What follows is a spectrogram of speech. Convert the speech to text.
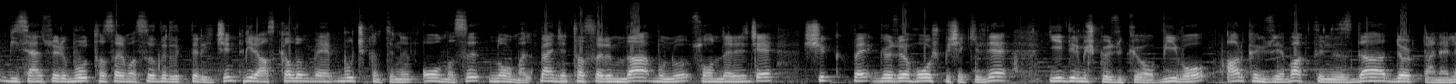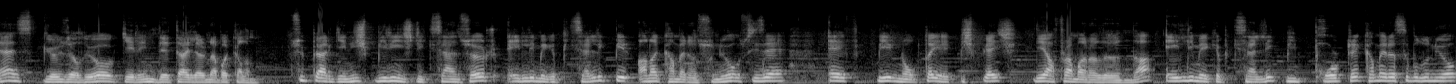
bir sensörü bu tasarıma sığdırdıkları için biraz kalın ve bu çıkıntının olması normal. Bence tasarımda bunu son derece şık ve göze hoş bir şekilde yedirmiş gözüküyor Vivo. Arka yüzeye baktığınızda 4 tane lens göz alıyor. Gelin detaylarına bakalım. Süper geniş 1 inçlik sensör 50 megapiksellik bir ana kamera sunuyor size f1.75 diyafram aralığında 50 megapiksellik bir portre kamerası bulunuyor.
